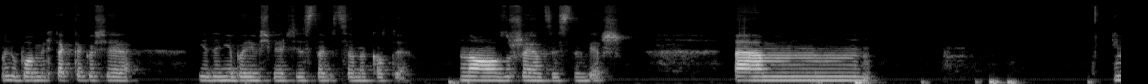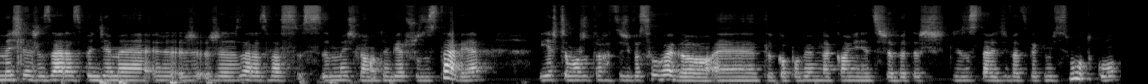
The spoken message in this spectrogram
Lubomir, tak tego się jedynie boję w śmierci zostawić same koty. No, wzruszający jest ten wiersz. Um, I myślę, że zaraz będziemy, że, że zaraz Was z myślą o tym wierszu zostawię, jeszcze może trochę coś wesołego, e, tylko powiem na koniec, żeby też nie zostawić Was w jakimś smutku,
